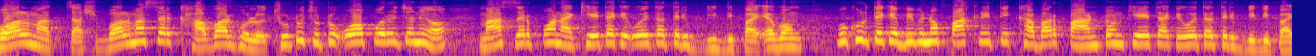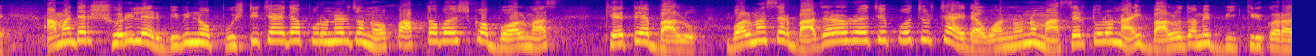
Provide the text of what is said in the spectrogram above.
বল মাছ চাষ। বল মাছের খাবার হলো ছোট ছোট, অপ্রয়োজনীয় মাছের পোনা খেয়ে থাকে ওই তাড়াতাড়ি বৃদ্ধি পায় এবং পুকুর থেকে বিভিন্ন প্রাকৃতিক খাবার, পান্টন খেয়ে থাকে ও তাদের বৃদ্ধি পায়। আমাদের শরীরের বিভিন্ন পুষ্টি চাহিদা পূরণের জন্য প্রাপ্তবয়স্ক বল মাছ খেতে ভালো বল মাছের বাজারেও রয়েছে প্রচুর চাহিদা। অন্যান্য মাছের তুলনায় ভালো দামে বিক্রি করা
